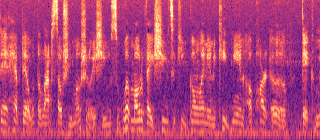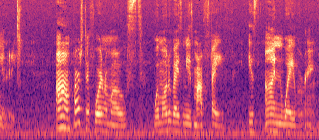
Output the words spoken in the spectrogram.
that have dealt with a lot of social emotional issues. What motivates you to keep going and to keep being a part of that community? Um, first and foremost, what motivates me is my faith. It's unwavering.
